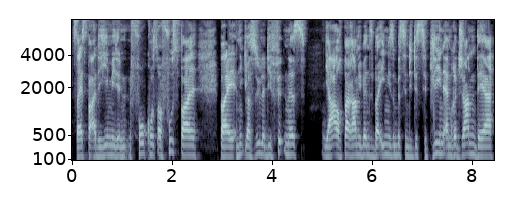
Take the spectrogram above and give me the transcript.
sei es bei Adeyemi den Fokus auf Fußball, bei Niklas Süle die Fitness, ja, auch bei Rami Benzibaini so ein bisschen die Disziplin. Emre Can, der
